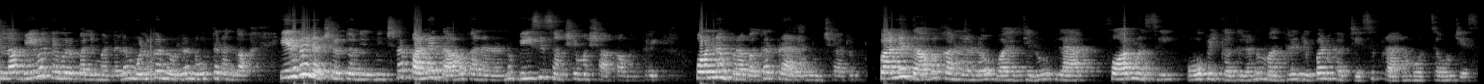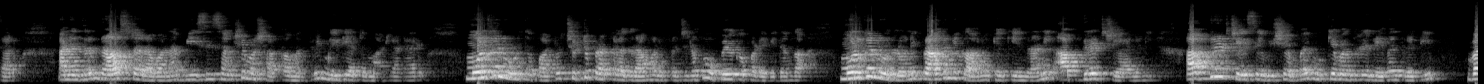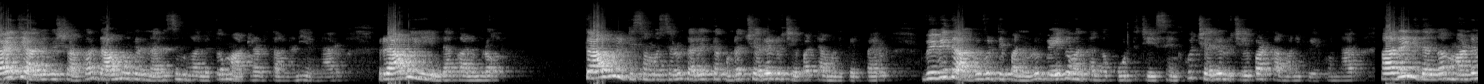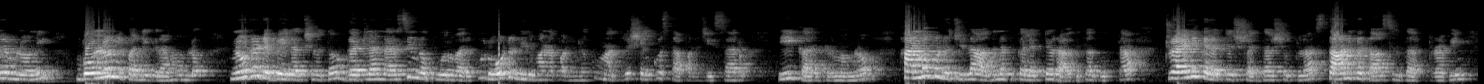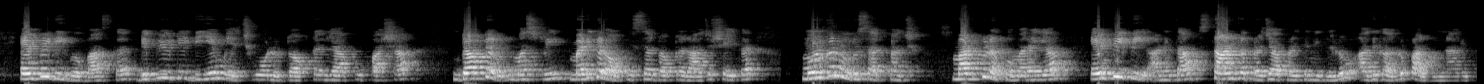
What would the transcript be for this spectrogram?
జిల్లా భీమతివరపల్లి మండలం ములకనూరులో నూతనంగా ఇరవై లక్షలతో నిర్మించిన పల్లె దావఖానాలను బీసీ సంక్షేమ శాఖ మంత్రి పొన్నం ప్రభాకర్ ప్రారంభించారు. పల్లె దావఖానాలలో వైద్యులు ల్యాబ్ ఫార్మసీ ఓపీ గదులను మంత్రి రిబ్బన్ కట్ చేసి ప్రారంభోత్సవం చేశారు. అనంతరం రాష్ట్ర రవాణా బీసీ సంక్షేమ శాఖ మంత్రి మీడియాతో మాట్లాడారు. ముల్కనూరుతో పాటు చుట్టుప్రక్కల గ్రామాల ప్రజలకు ఉపయోగపడే విధంగా ముల్కనూరులోని ప్రాథమిక ఆరోగ్య కేంద్రాన్ని అప్గ్రేడ్ చేయాలని అప్గ్రేడ్ చేసే విషయంపై ముఖ్యమంత్రి రేవంత్ రెడ్డి వైద్య ఆరోగ్య శాఖ దామోదర నరసింహాలతో మాట్లాడుతానని అన్నారు. రాబోయే ఎండాకాలంలో తాగునీటి సమస్యలు తలెత్తకుండా చర్యలు చేపట్టామని తెలిపారు. వివిధ అభివృద్ధి పనులు వేగవంతంగా పూర్తి చేసేందుకు చర్యలు చేపడతామని పేర్కొన్నారు. అదేవిధంగా మండలంలోని బొల్లోనిపల్లి గ్రామంలో నూట డెబ్బై లక్షలతో గట్ల నరసింగపూర్ వరకు రోడ్డు నిర్మాణ పనులకు మంత్రి శంకుస్థాపన చేశారు. ఈ కార్యక్రమంలో హన్మకొండ జిల్లా అదనపు collector Radhika Gupta trainee collector Shraddha Shukla స్థానిక తహసీల్దార్ Praveen MPDO Bhaskar deputy డిఎంహెచ్ఓలు doctor Yakub Pasha doctor Umashri medical officer doctor Rajashekar Mulakanur sarpanch Madkula Kumaraiah MPP Anitha స్థానిక ప్రజాప్రతినిధులు అధికారులు పాల్గొన్నారు.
